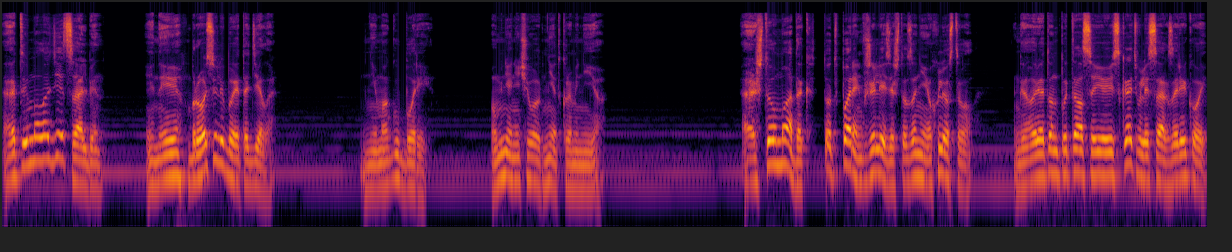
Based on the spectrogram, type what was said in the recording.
«А ты молодец, Альбин. Иные бросили бы это дело». «Не могу, Бори. У меня ничего нет, кроме нее. А что Мадок, тот парень в железе, что за ней ухлёстывал? Говорят, он пытался ее искать в лесах за рекой.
